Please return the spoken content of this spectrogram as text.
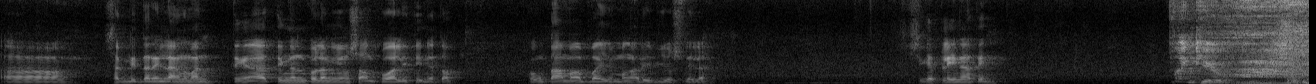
ah saglit na rin lang naman. Ting ah, tingnan ko lang yung sound quality nito. Kung tama ba yung mga reviews nila. Sige, play natin. Thank you.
